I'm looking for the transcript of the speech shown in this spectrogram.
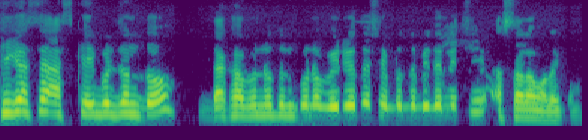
ঠিক আছে, আজকে এই পর্যন্ত। দেখা হবে নতুন কোনো ভিডিওতে সেই পর্যন্ত বিদায় নিচ্ছি। আসসালামু আলাইকুম।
